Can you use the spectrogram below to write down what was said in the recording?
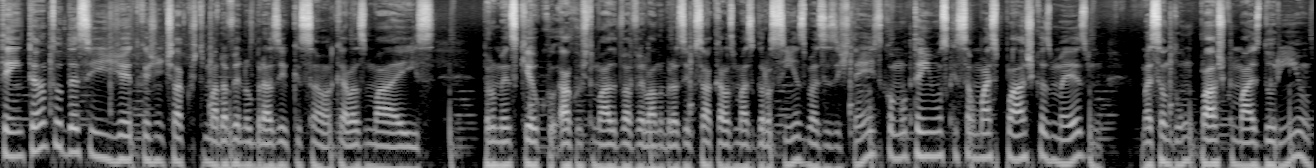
têm tanto desse jeito que a gente está acostumado a ver no Brasil Brasil, que são aquelas mais. Pelo menos que eu acostumado a ver lá no Brasil, que são aquelas mais grossinhas, mais resistentes, como tem uns que são mais plásticas mesmo, mas são de um plástico mais durinho,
